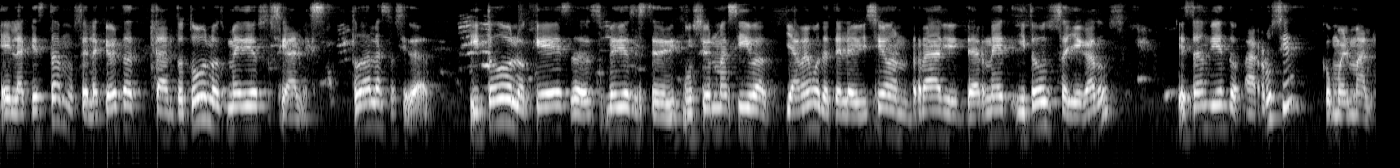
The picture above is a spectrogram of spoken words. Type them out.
en la que estamos, en la que ahorita tanto todos los medios sociales, toda la sociedad y todo lo que es los medios este, de difusión masiva, llamemos de televisión, radio, internet y todos sus allegados, están viendo a Rusia como el malo.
